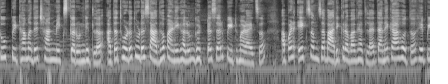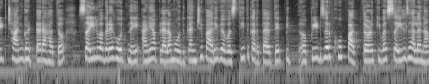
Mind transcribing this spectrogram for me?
तूप पिठामध्ये छान मिक्स करून घेतलं. आता थोडं थोडं साधं पाणी घालून घट्टसर पीठ मळायचं. आपण एक चमचा बारीक रवा घातलाय. त्याने काय होतं हे पीठ छान घट्ट राहतं. सैल वगैरे होत नाही आणि आपल्याला मोदकांची पारी व्यवस्थित करता येते. पी पीठ जर खूप पातळ किंवा सैल झालं ना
